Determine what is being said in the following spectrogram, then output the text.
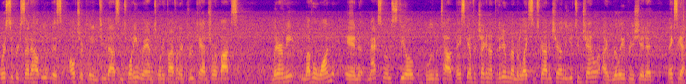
We're super excited to help you with this ultra clean 2020 Ram 2500 Crew Cab Short Box Laramie Level 1 in maximum steel blue metallic. Thanks again for checking out the video. Remember to like, subscribe, and share on the YouTube channel. I really appreciate it. Thanks again.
